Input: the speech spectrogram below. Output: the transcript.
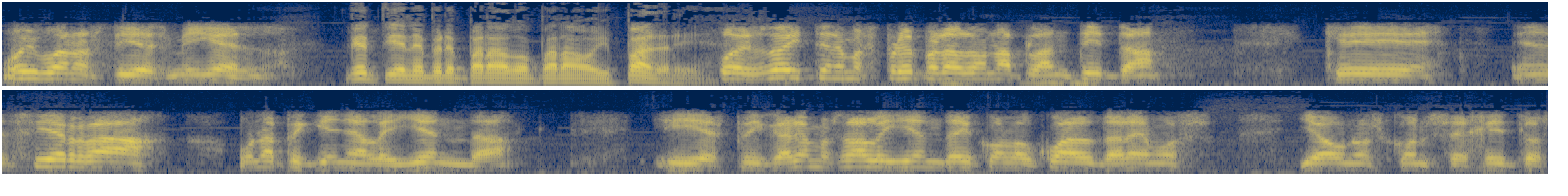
Muy buenos días, Miguel. ¿Qué tiene preparado para hoy, Padre? Pues hoy tenemos preparado una plantita que encierra una pequeña leyenda y explicaremos la leyenda y con lo cual daremos ya unos consejitos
